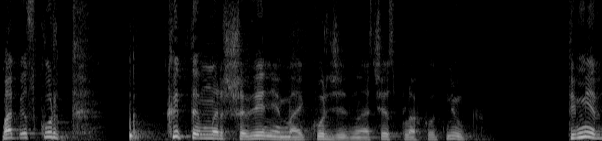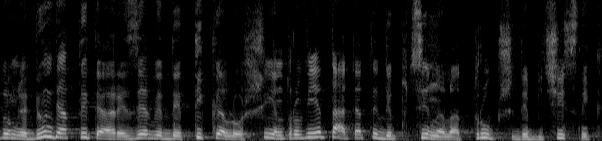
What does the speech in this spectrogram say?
Mai pe scurt, câtă mărșăvenie mai curge din acest plahotniuc? Te mir, domnule, de unde atâtea rezerve de ticăloșii într-o vietate atât de puțină la trup și de bicisnic?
